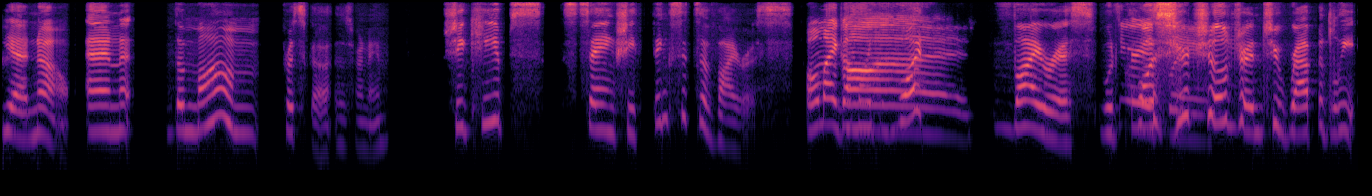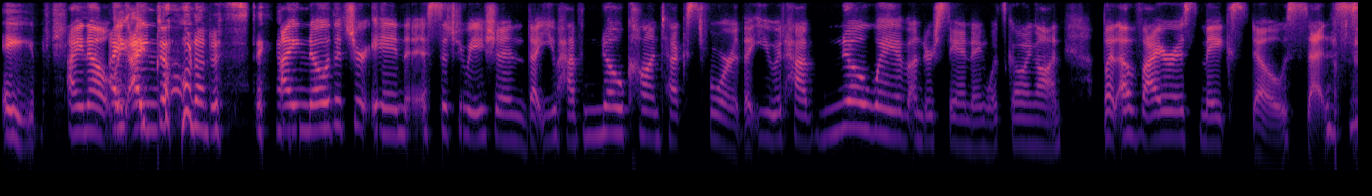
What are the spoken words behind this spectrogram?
Yeah, no. And the mom, Prisca is her name. She keeps saying she thinks it's a virus. oh my god like, what? Virus would cause your children to rapidly age. i know I, like, I don't understand. I know that you're in a situation that you have no context for, that you would have no way of understanding what's going on, but a virus makes no sense.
